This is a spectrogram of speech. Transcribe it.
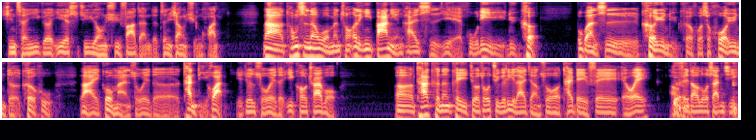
形成一个 ESG 永续发展的正向循环。那同时呢，我们从二零一八年开始也鼓励旅客，不管是客运旅客或是货运的客户，来购买所谓的碳抵换，也就是所谓的 Eco Travel。呃，他可能可以就是说，举个例来讲，说台北飞 LA 啊，飞到洛杉矶。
